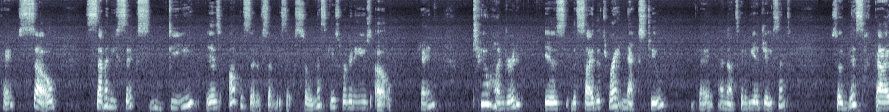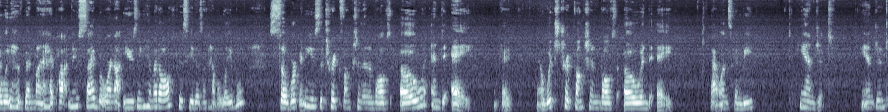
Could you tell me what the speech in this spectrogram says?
okay? So 76D is opposite of 76. So in this case, we're going to use O, okay? 200 is the side that's right next to, okay? And that's going to be adjacent. So this guy would have been my hypotenuse side, but we're not using him at all because he doesn't have a label. So we're going to use the trig function that involves O and A. Okay. Now, which trig function involves O and A? That one's going to be tangent. Tangent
